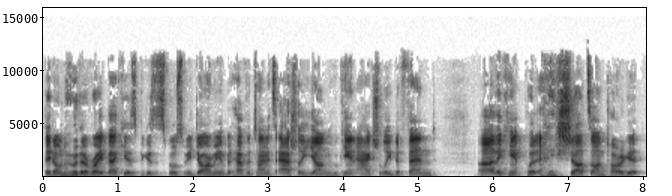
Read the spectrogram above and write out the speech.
They don't know who their right back is because it's supposed to be Darmian, but half the time it's Ashley Young who can't actually defend. Uh, they can't put any shots on target.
